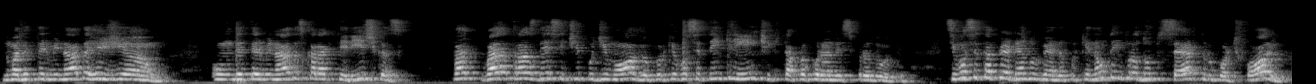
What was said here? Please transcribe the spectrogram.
numa determinada região, com determinadas características, vai, vai atrás desse tipo de imóvel, porque você tem cliente que está procurando esse produto. Se você está perdendo venda porque não tem produto certo no portfólio,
